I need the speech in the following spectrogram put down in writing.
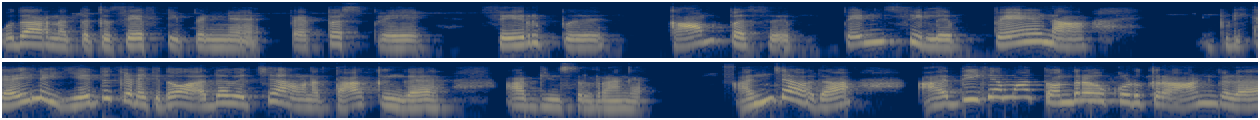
உதாரணத்துக்கு சேஃப்டி பென்னு பெப்பர் ஸ்ப்ரே செருப்பு காம்பஸு பென்சிலு பேனா இப்படி கையில் எது கிடைக்குதோ அதை வச்சு அவனை தாக்குங்க அப்படின்னு சொல்கிறாங்க அஞ்சாவதா? அதிகமா தொந்தரவு கொடுக்கிற ஆண்களை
